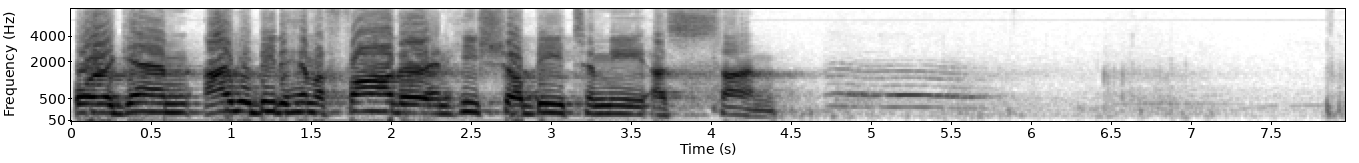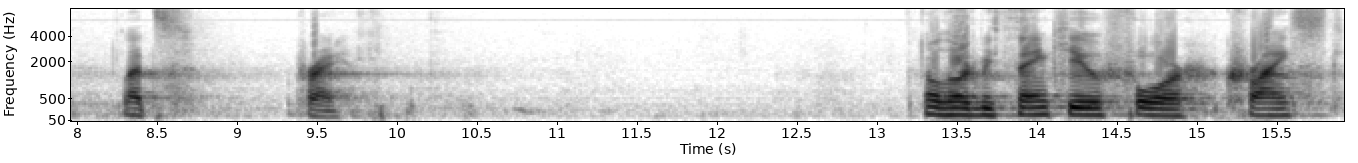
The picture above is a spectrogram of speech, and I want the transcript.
Or again, I will be to him a father, and he shall be to me a son. Let's pray. Oh Lord, we thank you for Christ,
